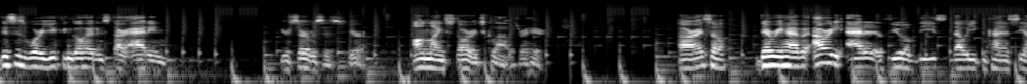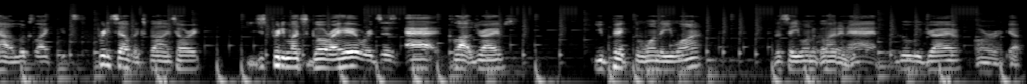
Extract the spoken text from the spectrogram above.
this is where you can go ahead and start adding your services your online storage clouds right here. All right so there we have it. I already added a few of these. That way you can kind of see how it looks like. It's pretty self-explanatory. You just pretty much go right here where it says add cloud drives. You pick the one that you want let's say you want to go ahead and add google drive or yep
